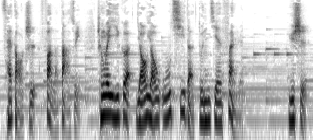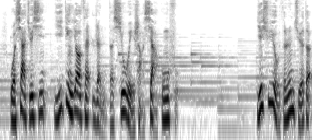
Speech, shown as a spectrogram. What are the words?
才导致犯了大罪，成为一个遥遥无期的蹲监犯人。于是我下决心，一定要在忍的修为上下功夫。也许有的人觉得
